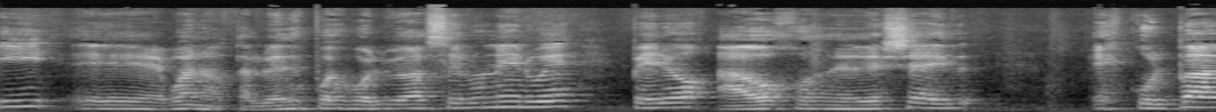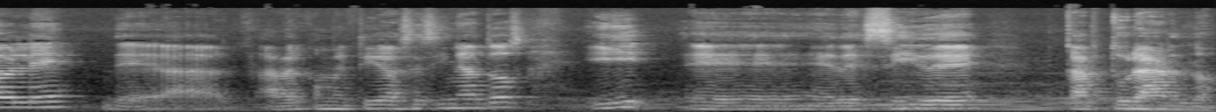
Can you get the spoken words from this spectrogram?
Y eh, bueno, tal vez después volvió a ser un héroe, pero a ojos de The Shade es culpable de haber cometido asesinatos y eh, decide capturarlo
